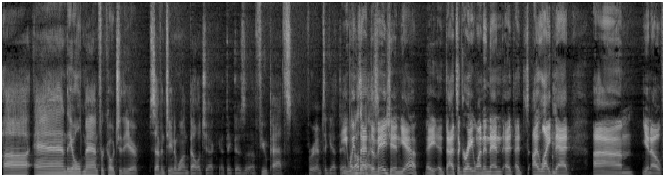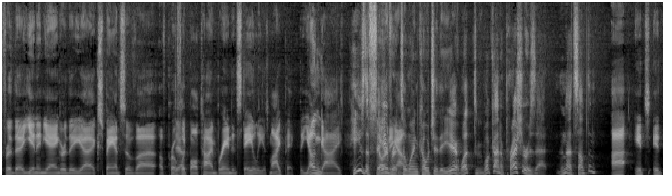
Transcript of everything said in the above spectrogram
Uh, and the old man for coach of the year, 17 to 1, Belichick. I think there's a few paths for him to get there. He But wins that division. Yeah, that's a great one. And then it's I like that. Um, you know, for the yin and yang or the uh, expanse of uh, of pro Yeah. football time, Brandon Staley is my pick. The young guy. He's the favorite to win coach of the year. What what kind of pressure is that? Isn't that something? Uh, it's it.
